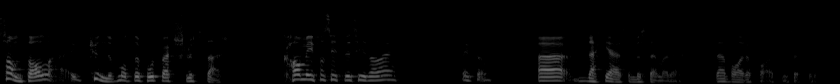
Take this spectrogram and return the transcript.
Samtalen kunne på en måte fort vært slutt der. Kan vi få sitte ved siden av deg? Liksom. Uh, det er ikke jeg som bestemmer det. Det er bare far som, setter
